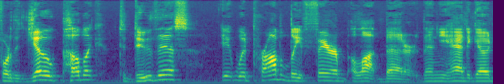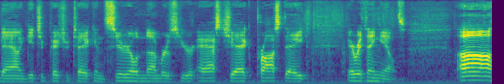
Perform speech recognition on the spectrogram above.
for the Joe public to do this, it would probably fare a lot better than you had to go down, get your picture taken, serial numbers, your ass check, prostate, everything else. Uh,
